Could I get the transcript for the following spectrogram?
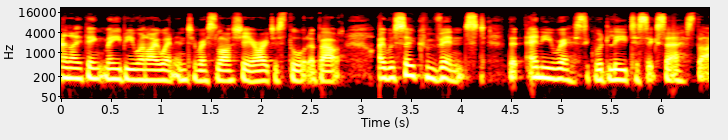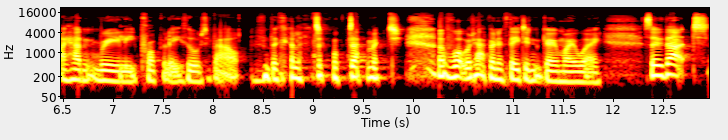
And I think maybe when I went into risk last year, I just thought about, I was so convinced that any risk would lead to success that I hadn't really properly thought about the collateral damage of what would happen if they didn't go my way. So that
